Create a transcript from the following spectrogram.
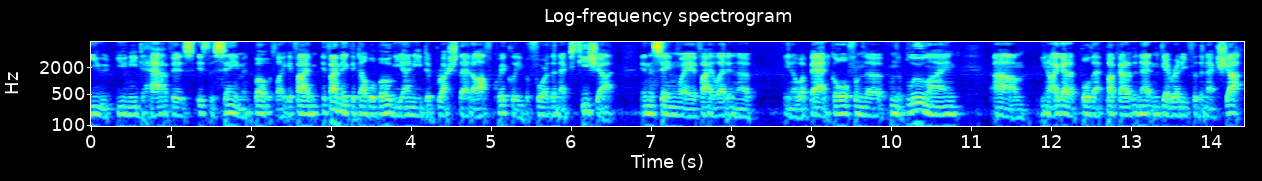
you you need to have is is the same in both. Like if I if I make a double bogey, I need to brush that off quickly before the next tee shot. In the same way, if I let in a you know a bad goal from the from the blue line, um, you know I got to pull that puck out of the net and get ready for the next shot.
